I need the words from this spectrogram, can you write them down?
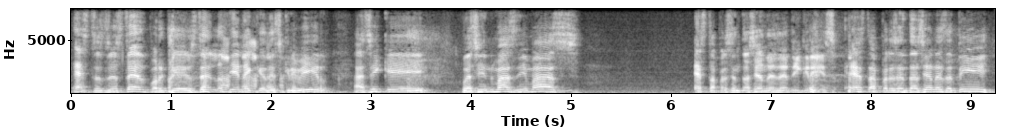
esto es de usted porque usted lo tiene que describir. Así que, pues sin más ni más, Esta presentación es de ti, Cris. Esta presentación es de ti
